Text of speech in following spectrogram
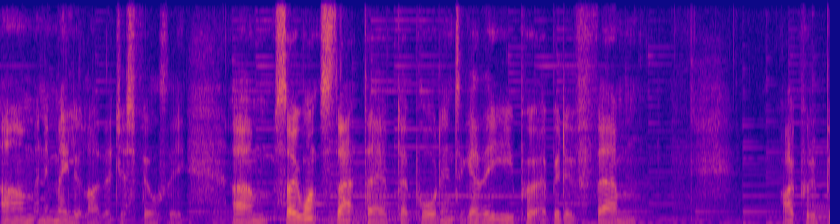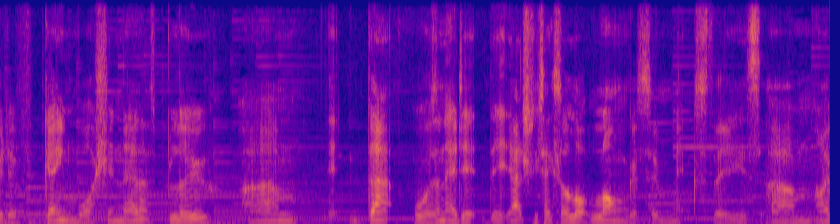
um, and it may look like they're just filthy. Um, so once that they're, they're, poured in together you put a bit of um, I put a bit of game wash in there. That's blue that was an edit. It actually takes a lot longer to mix these. Um, I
